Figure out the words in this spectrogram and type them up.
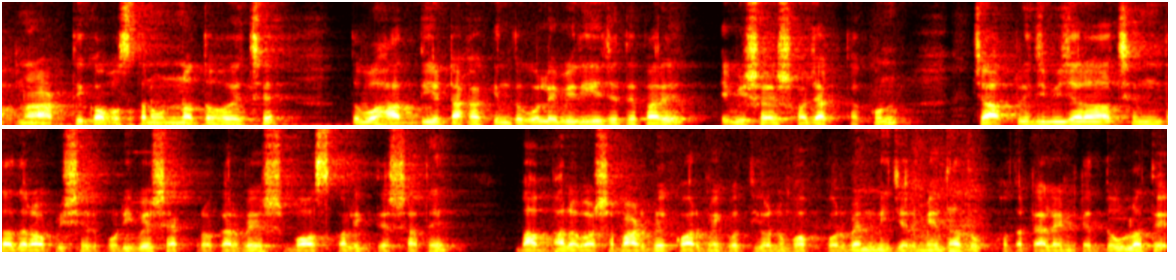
আপনার আর্থিক অবস্থান উন্নত হয়েছে। তবু হাত দিয়ে টাকা কিন্তু গলে বেরিয়ে যেতে পারে। এ বিষয়ে সজাগ থাকুন। চাকরিজীবী যারা আছেন, তাদের অফিসের পরিবেশ এক প্রকার বেশ বস কলিকদের সাথে ভাব ভালোবাসা বাড়বে, কর্মে গতি অনুভব করবেন, নিজের মেধা, দক্ষতা, ট্যালেন্টের দৌলতে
